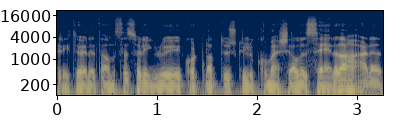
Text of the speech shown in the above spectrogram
direktør et annet sted, så ligger du i kortene at du skulle kommersialisere, da. Er det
